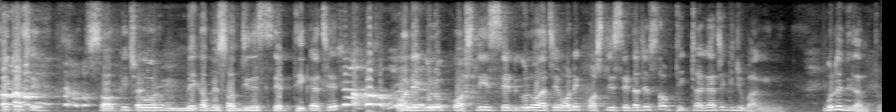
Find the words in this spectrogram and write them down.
ঠিক আছে? সব কিছু ওর মেকআপে সব জিনিস সেট ঠিক আছে। অনেকগুলো কস্টলি সেটগুলো আছে অনেক কস্টলি সেট আছে সব ঠিকঠাক আছে কিছু ভাঙিনি। বলে দিলাম তো।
